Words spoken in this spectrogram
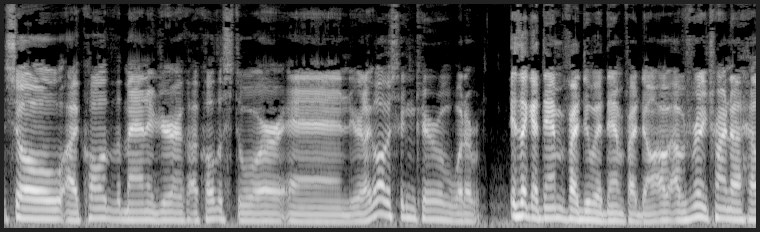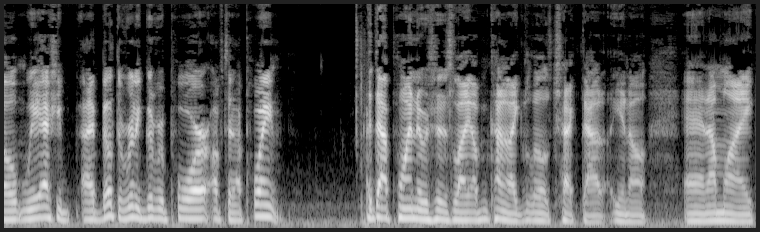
So I called the manager, I called the store, and you're like, oh, it's taken care of, whatever. It's like a damn if I do, a damn if I don't. I, I was really trying to help. We actually, I built a really good rapport up to that point. At that point, it was just like, I'm kind of like a little checked out, you know, and I'm like,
